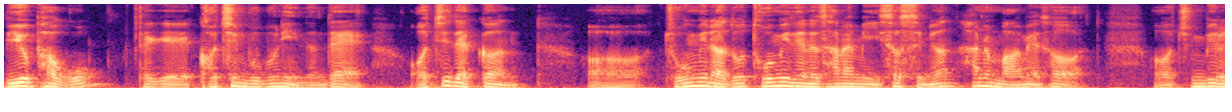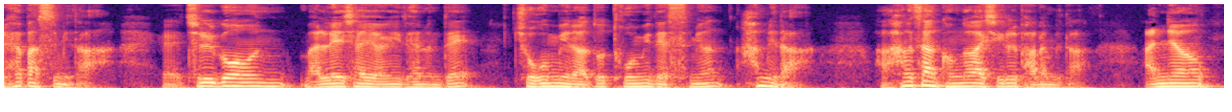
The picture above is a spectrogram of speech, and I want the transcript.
미흡하고 되게 거친 부분이 있는데 어찌됐건 어, 조금이라도 도움이 되는 사람이 있었으면 하는 마음에서 어, 준비를 해봤습니다. 예, 즐거운 말레이시아 여행이 되는데 조금이라도 도움이 됐으면 합니다. 아, 항상 건강하시길 바랍니다. 안녕.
